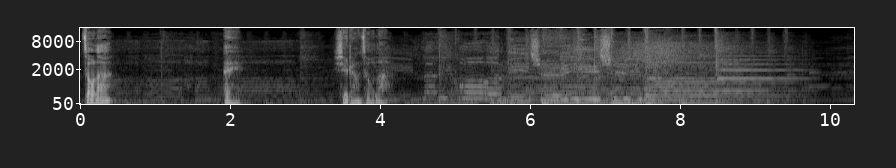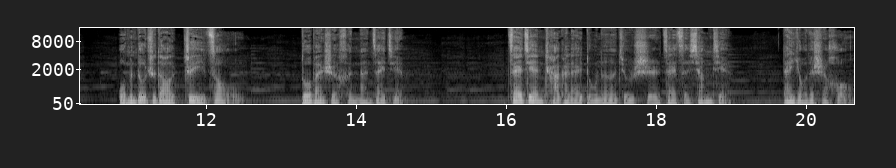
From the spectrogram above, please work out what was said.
走了。”哎，学长走了。我们都知道，这一走，多半是很难再见。再见岔开来读呢，就是再次相见，但有的时候，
